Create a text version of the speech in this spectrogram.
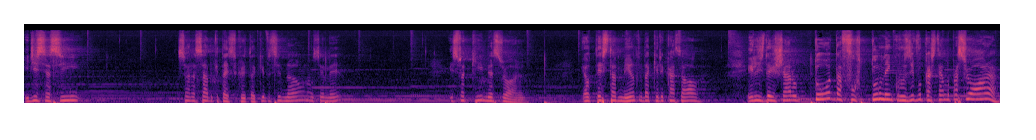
e disse assim: A senhora sabe o que está escrito aqui? Eu disse: Não, não sei ler. Isso aqui, minha senhora é o testamento daquele casal. Eles deixaram toda a fortuna, inclusive o castelo, para a senhora.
